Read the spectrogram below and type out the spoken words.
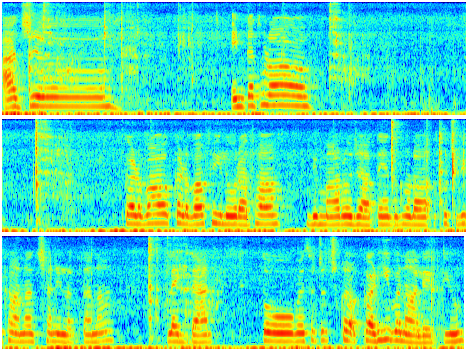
आज इनका थोड़ा कड़वा कड़वा फील हो रहा था, बीमार हो जाते हैं तो थोड़ा कुछ भी खाना अच्छा नहीं लगता ना लाइक like दैट तो मैं सोचा कढ़ी बना लेती हूँ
